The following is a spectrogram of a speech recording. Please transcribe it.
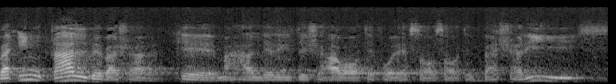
و این قلب بشر که محل ریزش عواطف و احساسات بشری است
